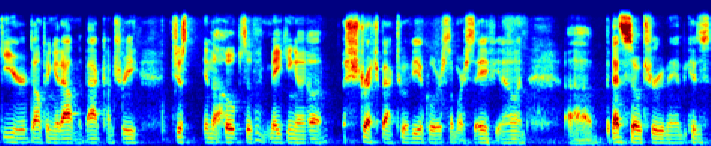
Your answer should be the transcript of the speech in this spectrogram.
gear, dumping it out in the backcountry, just in the hopes of making a, a, stretch back to a vehicle or somewhere safe. You know, and uh, but that's so true, man, because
